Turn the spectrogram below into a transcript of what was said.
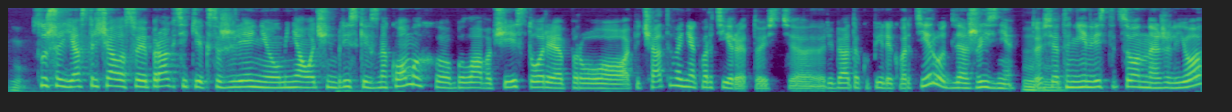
ну... Слушай, я встречала в своей практике, к сожалению, у меня очень близких знакомых э, была вообще история про опечатывание квартиры. То есть э, ребята купили квартиру для жизни, mm-hmm. то есть это не инвестиционное жилье,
